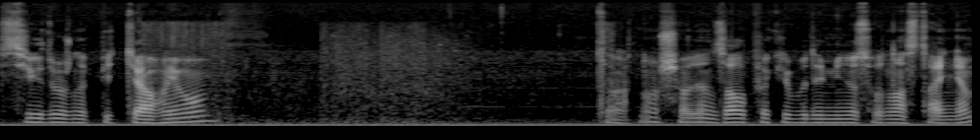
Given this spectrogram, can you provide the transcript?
Всіх дружно підтягуємо. Так, ну ще один залп, який буде мінус одна стайня.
